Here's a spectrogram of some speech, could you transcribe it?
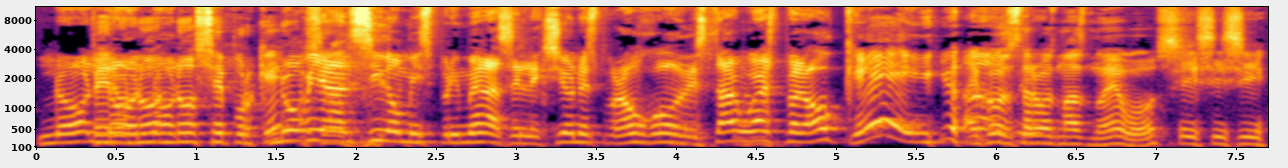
No, pero no, no, no, sé por qué. No o sea, hubieran sido mis primeras elecciones para un juego de Star Wars, pero ok. Hay juegos de Star Wars más nuevos. Sí, sí, sí.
